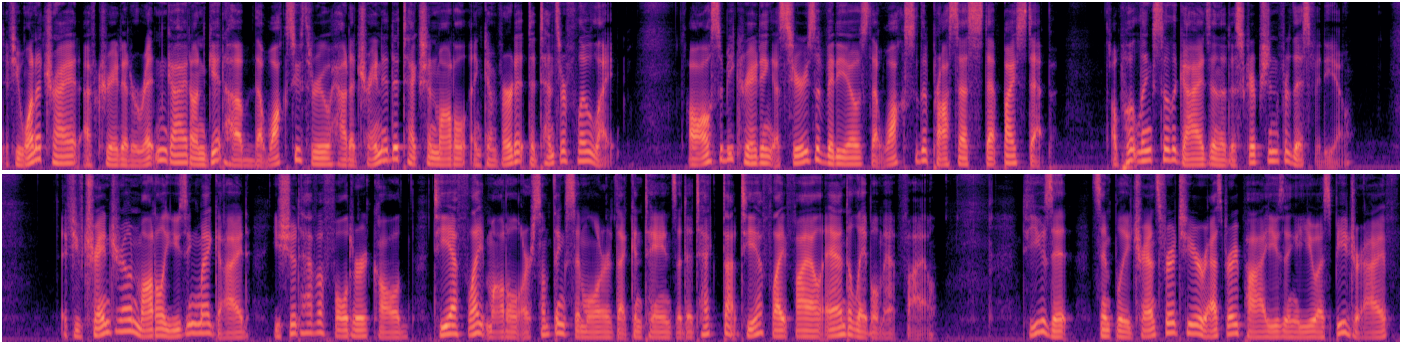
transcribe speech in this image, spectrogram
If you want to try it, I've created a written guide on GitHub that walks you through how to train a detection model and convert it to TensorFlow Lite. I'll also be creating a series of videos that walks through the process step by step. I'll put links to the guides in the description for this video. If you've trained your own model using my guide, you should have a folder called TF-Lite model or something similar that contains a detect.tflite file and a label map file. To use it, simply transfer it to your Raspberry Pi using a USB drive,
